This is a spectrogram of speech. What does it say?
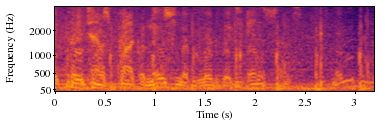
Despite Playtime's proclamation of Ludwig's innocence, many believe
